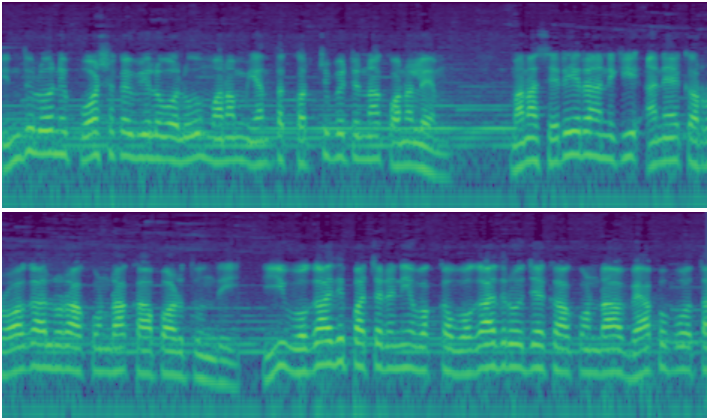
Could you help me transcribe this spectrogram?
ఇందులోని పోషక విలువలు మనం ఎంత ఖర్చు పెట్టినా కొనలేం. మన శరీరానికి అనేక రోగాలు రాకుండా కాపాడుతుంది. ఈ ఉగాది పచ్చడిని ఒక్క ఉగాది రోజే కాకుండా వేపపోత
